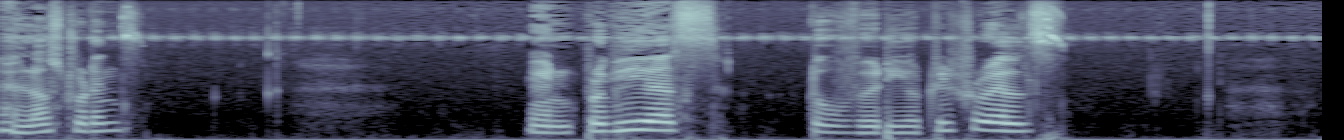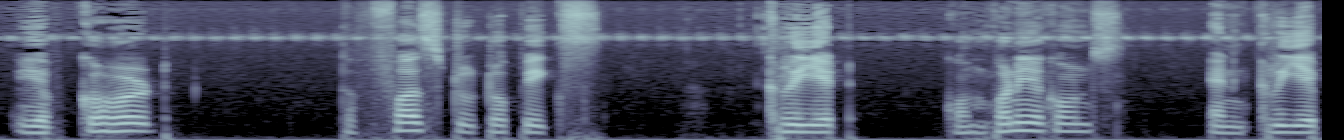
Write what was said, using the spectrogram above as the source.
Hello students. In previous two video tutorials, we have covered the first two topics create company accounts and create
